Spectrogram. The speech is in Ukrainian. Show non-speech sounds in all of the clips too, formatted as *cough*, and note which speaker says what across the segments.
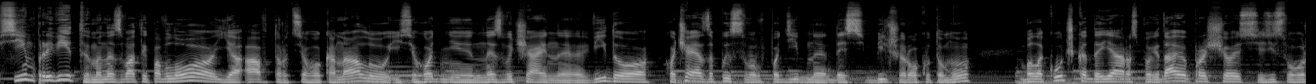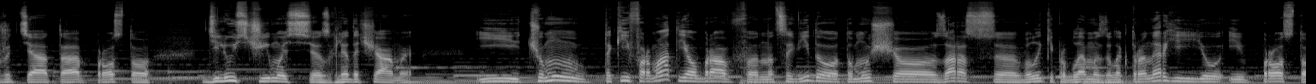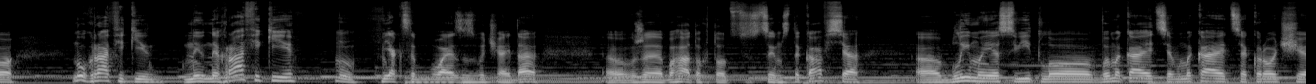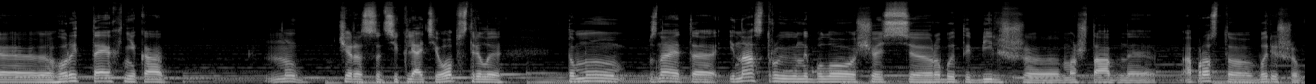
Speaker 1: Всім привіт! Мене звати Павло, я автор цього каналу, і сьогодні незвичайне відео. Хоча я записував подібне десь більше року тому. Балакучка, де я розповідаю про щось зі свого життя та просто ділюсь чимось з глядачами. І чому такий формат я обрав на це відео? Тому що зараз е, великі проблеми з електроенергією, і просто ну, графіки, не, не графіки, ну, як це буває зазвичай, да? Е, вже багато хто з цим стикався. Е, Блимає світло, вимикається, вмикається, коротше, горить техніка. Ну, через ці кляті обстріли. Тому, знаєте, і настрою не було щось робити більш е, масштабне, а просто вирішив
